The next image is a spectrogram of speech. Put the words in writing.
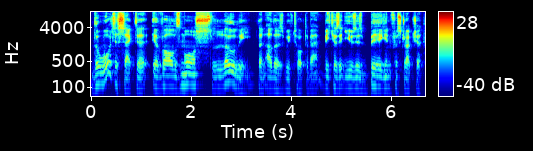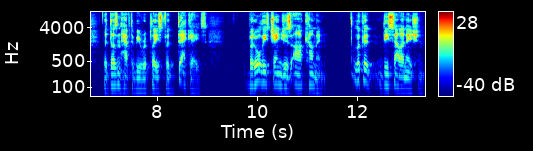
The water sector evolves more slowly than others we've talked about because it uses big infrastructure that doesn't have to be replaced for decades. But all these changes are coming. Look at desalination,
